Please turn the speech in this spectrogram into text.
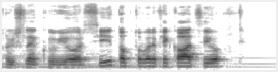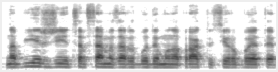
пройшли QRC, тобто верифікацію на біржі. Це все ми зараз будемо на практиці робити.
